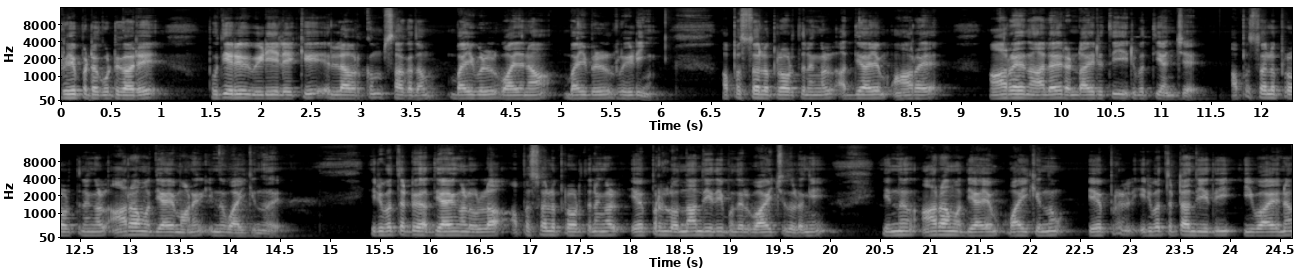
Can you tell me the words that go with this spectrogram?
പ്രിയപ്പെട്ട കൂട്ടുകാരെ പുതിയൊരു വീഡിയോയിലേക്ക് എല്ലാവർക്കും സ്വാഗതം. ബൈബിൾ വായന ബൈബിൾ റീഡിംഗ്. അപ്പസ്തോല പ്രവർത്തനങ്ങൾ അധ്യായം ആറ് ആറ് നാല് രണ്ടായിരത്തി ഇരുപത്തി അഞ്ച് അപ്പസ്തോല പ്രവർത്തനങ്ങൾ ആറാം അധ്യായമാണ് ഇന്ന് വായിക്കുന്നത്. ഇരുപത്തെട്ട് അധ്യായങ്ങളുള്ള അപ്പസ്തോല പ്രവർത്തനങ്ങൾ ഏപ്രിൽ ഒന്നാം തീയതി മുതൽ വായിച്ചു തുടങ്ങി. ഇന്ന് ആറാം അധ്യായം വായിക്കുന്നു. ഏപ്രിൽ ഇരുപത്തെട്ടാം തീയതി ഈ വായന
